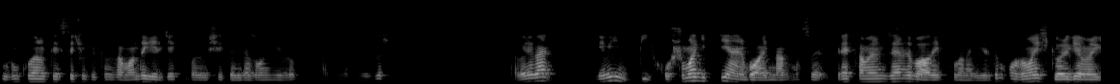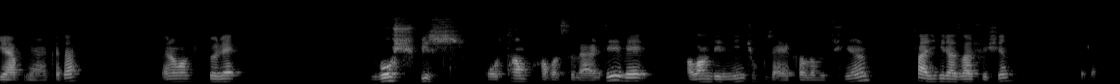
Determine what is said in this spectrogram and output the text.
Uzun kullanım testi çok yakın zamanda gelecek. Burada ışıkla biraz oynuyorum. Farkındasınızdır. Ya böyle ben ne bileyim bir hoşuma gitti yani bu aydınlatması. Direkt kameranın üzerine de bağlayıp kullanabilirdim. O zaman hiç gölge mölge yapmıyor arkada. Ben ama böyle loş bir ortam havası verdi ve alan derinliğini çok güzel yakaladığımızı düşünüyorum. Sadece biraz daha şu ışığın şöyle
